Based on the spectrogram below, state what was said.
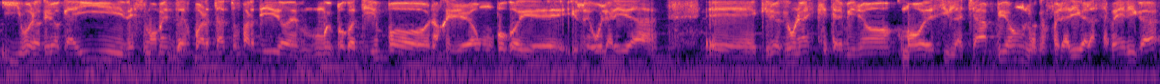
Y bueno, creo que ahí en ese momento de jugar tantos partidos en muy poco tiempo nos generó un poco de irregularidad. Eh, creo que una vez que terminó, como vos decís, la Champions, lo que fue la Liga de las Américas,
